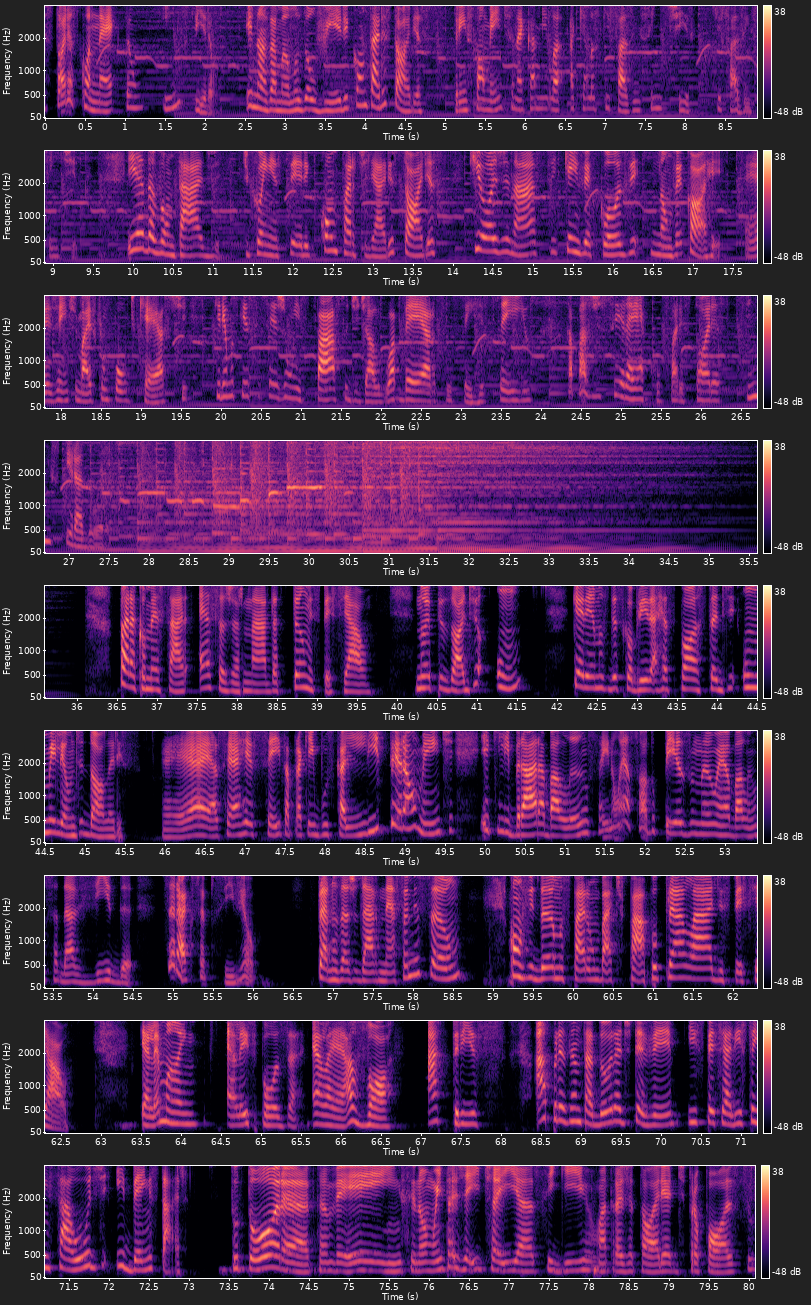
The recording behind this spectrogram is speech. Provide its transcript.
Histórias conectam e inspiram. E nós amamos ouvir e contar histórias. Principalmente, né, Camila, aquelas que fazem sentir, que fazem sentido. E é da vontade de conhecer e compartilhar histórias que hoje nasce quem vê close não vê corre. É, gente, mais que um podcast, queremos que esse seja um espaço de diálogo aberto, sem receios, capaz de ser eco para histórias inspiradoras. Para começar essa jornada tão especial, no episódio 1, queremos descobrir a resposta de um milhão de dólares. É, essa é a receita para quem busca literalmente equilibrar a balança e não é só do peso, não, é a balança da vida. Será que isso é possível? Para nos ajudar nessa missão, convidamos para um bate-papo para lá de especial. Ela é mãe, ela é esposa, ela é avó, atriz, apresentadora de TV e especialista em saúde e bem-estar. Tutora também, ensinou muita gente aí a seguir uma trajetória de propósito.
